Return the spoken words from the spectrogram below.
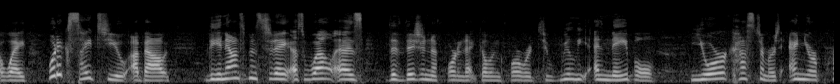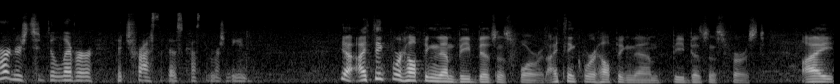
away. What excites you about the announcements today, as well as the vision of Fortinet going forward to really enable your customers and your partners to deliver the trust that those customers need? Yeah, I think we're helping them be business forward. I think we're helping them be business first. I,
